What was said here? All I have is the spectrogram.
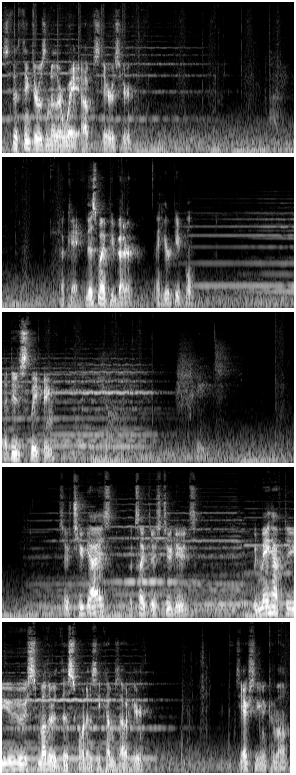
So I think there was another way upstairs here. Okay, this might be better. I hear people. That dude's sleeping. Is there two guys? Looks like there's two dudes. We may have to smother this one as he comes out here. Is he actually going to come out?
